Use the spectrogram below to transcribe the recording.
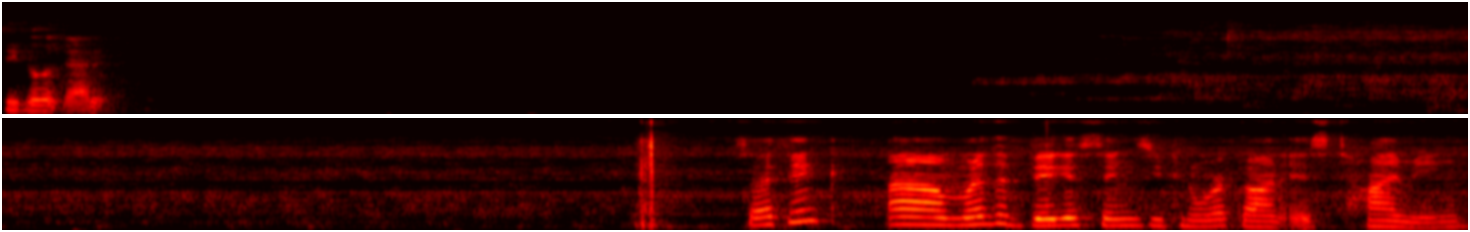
Take a look at it. So I think um, one of the biggest things you can work on is timing.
